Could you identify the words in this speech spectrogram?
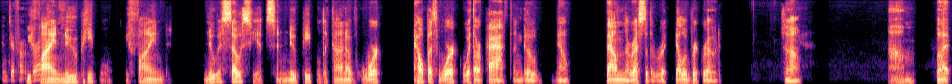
we different we find new people. We find new associates and new people to kind of work help us work with our path and go you know down the rest of the yellow brick road so um but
